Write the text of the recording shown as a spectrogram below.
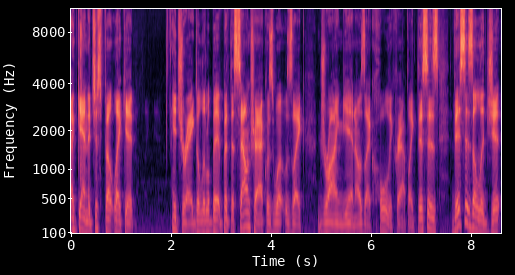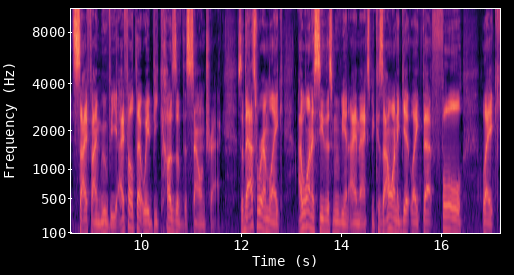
again, it just felt like it it dragged a little bit but the soundtrack was what was like drawing me in. I was like holy crap. Like this is this is a legit sci-fi movie. I felt that way because of the soundtrack. So that's where i'm like i want to see this movie in imax because i want to get like that full like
